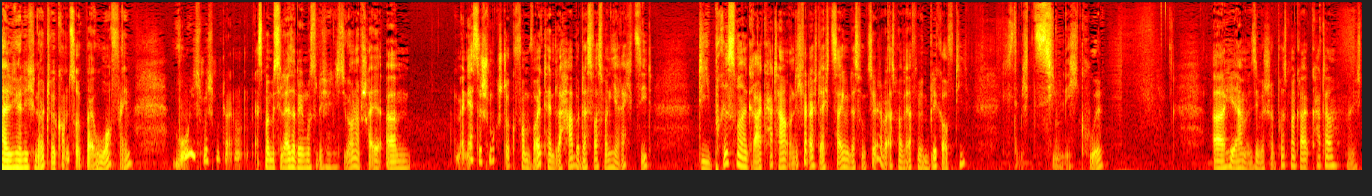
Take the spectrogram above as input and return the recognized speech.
Hallihallig Leute, willkommen zurück bei Warframe, wo ich mich mit, erstmal ein bisschen leiser drehen muss, damit ich nicht die Ohren abschreie, ähm, mein erstes Schmuckstück vom Voidhändler habe, das, was man hier rechts sieht, die Prisma Grakata, und ich werde euch gleich zeigen, wie das funktioniert, aber erstmal werfen wir einen Blick auf die. Die ist nämlich ziemlich cool. Äh, hier haben, sehen wir schon Prisma Grakata, wenn ich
